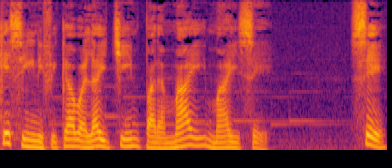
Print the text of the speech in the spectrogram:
qué significaba el I Ching para Mai Mai Se. Se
